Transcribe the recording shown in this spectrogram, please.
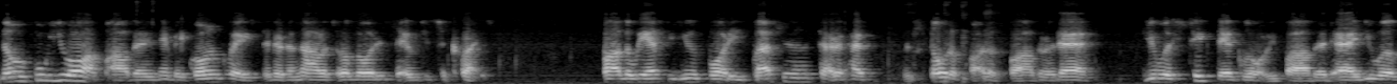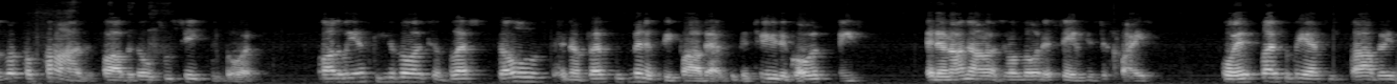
know who you are, Father, and they may grow in grace and in the knowledge of the Lord and Savior Jesus Christ. Father, we ask you for these blessings that have bestowed upon us, Father, that you will seek their glory, Father, and you will look upon, Father, those who seek you, Lord. Father, we ask you, Lord, to bless those in bless this ministry, Father, as we continue to grow in faith and in our knowledge of our Lord and Savior, Jesus Christ. For his blessing we ask you, Father, in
